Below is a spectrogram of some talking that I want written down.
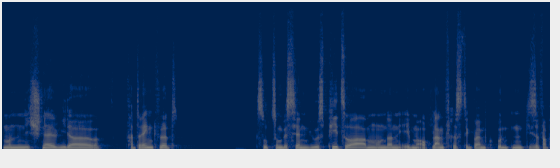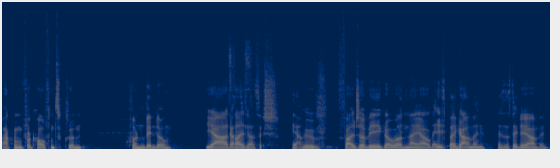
man nicht schnell wieder verdrängt wird, versucht so ein bisschen USP zu haben, um dann eben auch langfristig beim Kunden diese Verpackung verkaufen zu können. Kundenbindung. Ja, das heißt, klassisch. Ja. Falscher Weg, aber naja, okay. Es ist bei Garmin. Es ist der Garmin.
